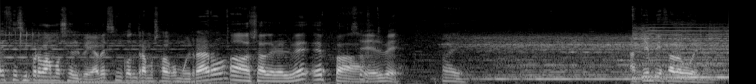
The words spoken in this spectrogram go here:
Parece si probamos el B? A ver si encontramos algo muy raro. Vamos a ver el B. Epa. Sí, el B. Ahí. Aquí empieza lo bueno.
